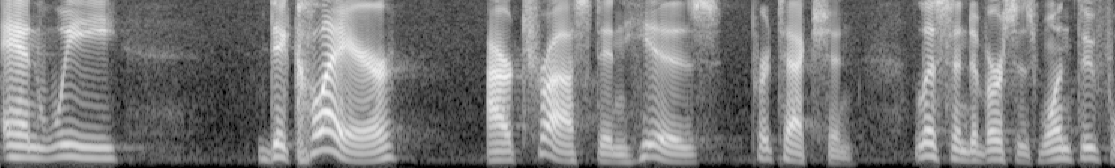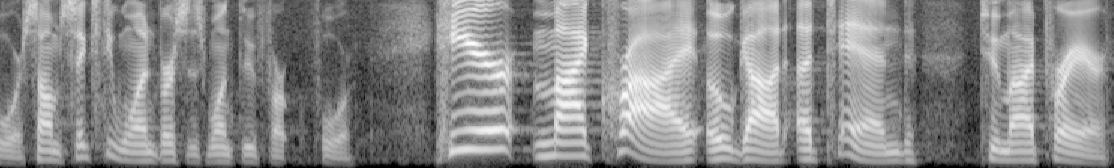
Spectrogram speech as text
and we declare our trust in His protection. Listen to verses 1 through 4. Psalm 61, verses 1 through 4. Hear my cry, O God, attend to my prayer.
